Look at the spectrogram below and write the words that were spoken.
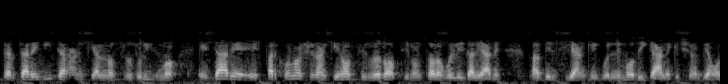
per dare vita anche al nostro turismo e, dare, e far conoscere anche i nostri prodotti, non solo quelli italiani, ma bensì anche quelli modicani che ce ne abbiamo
